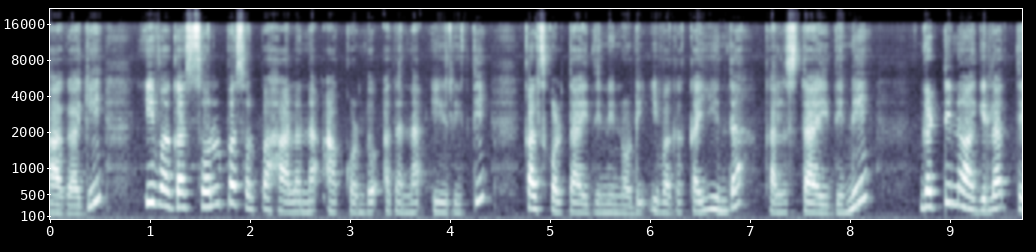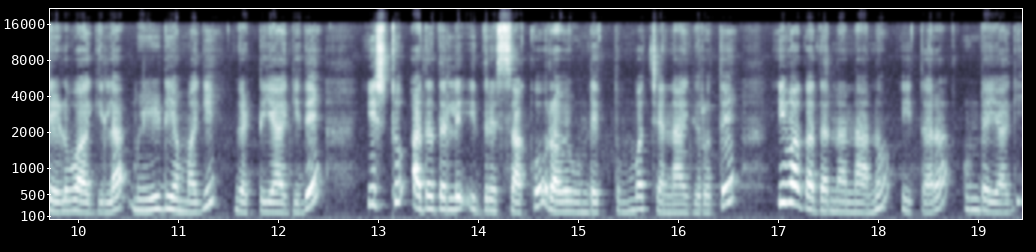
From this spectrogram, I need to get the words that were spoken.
ಹಾಗಾಗಿ ಇವಾಗ ಸ್ವಲ್ಪ ಸ್ವಲ್ಪ ಹಾಲನ್ನು ಹಾಕ್ಕೊಂಡು ಅದನ್ನು ಈ ರೀತಿ ಕಲಿಸ್ಕೊಳ್ತಾ ಇದ್ದೀನಿ ನೋಡಿ. ಇವಾಗ ಕೈಯಿಂದ ಕಲಿಸ್ತಾ ಇದ್ದೀನಿ. ಗಟ್ಟಿನೂ ಆಗಿಲ್ಲ ತೆಳುವಾಗಿಲ್ಲ ಮೀಡಿಯಮ್ ಆಗಿ ಗಟ್ಟಿಯಾಗಿದೆ. ಇಷ್ಟು ಹದದಲ್ಲಿ ಇದ್ದರೆ ಸಾಕು. ರವೆ ಉಂಡೆ ತುಂಬ ಚೆನ್ನಾಗಿರುತ್ತೆ. ಇವಾಗ ಅದನ್ನು ನಾನು ಈ ಥರ ಉಂಡೆಯಾಗಿ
